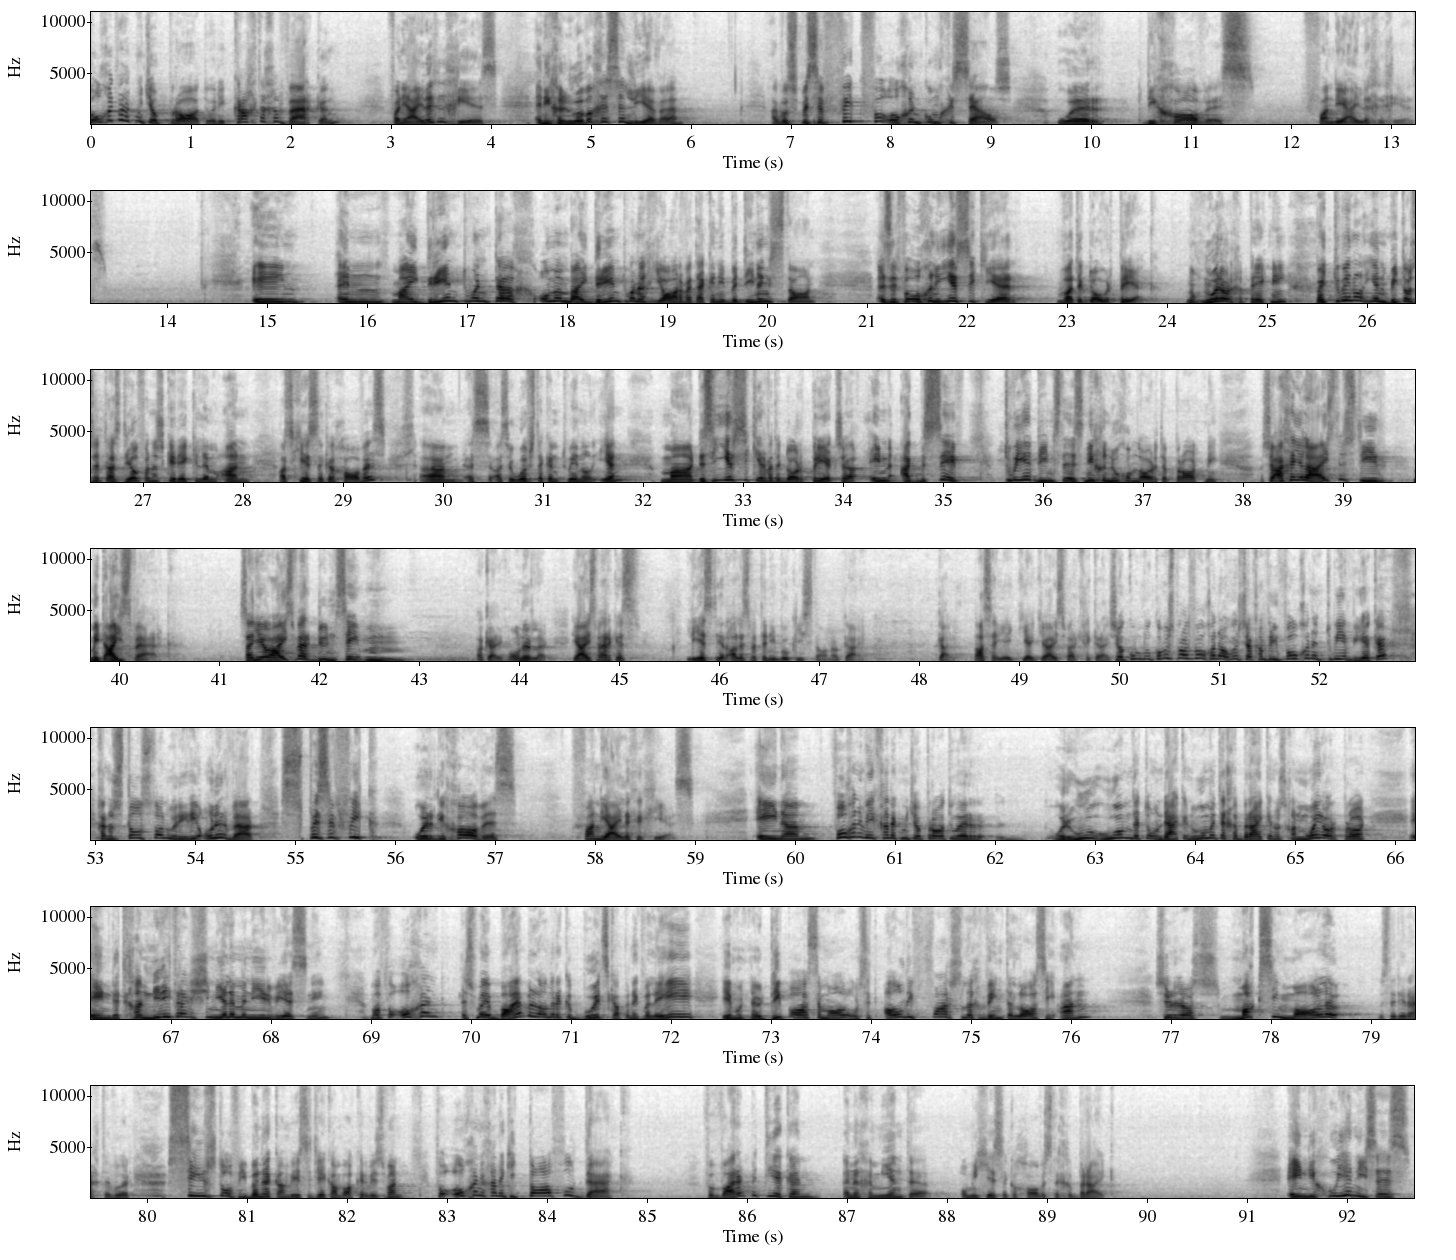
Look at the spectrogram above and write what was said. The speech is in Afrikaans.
Vanoggend wil ek met jou praat oor die kragtige werking van die Heilige Gees in die gelowige se lewe. Ek wil spesifiek vanoggend kom gesels oor die gawes van die Heilige Gees. En in my 23 om en by 23 jaar wat ek in die bediening staan, is dit vanoggend die eerste keer wat ek daaroor preek nog nooit oor gepreek nie. By 201 bied ons dit as deel van ons kurrikulum aan as geestelike gawes. Ehm um, is as 'n hoofstuk in 201, maar dis die eerste keer wat ek daar preek. So en ek besef twee dienste is nie genoeg om daaroor te praat nie. So ek gaan julle huis toe stuur met huiswerk. Sal jy jou huiswerk doen? Sê mm. OK, wonderlik. Die huiswerk is lees deur alles wat in die boekie staan. OK. OK, hy, jy het jou huiswerk gekry. So kom kom ons praat volgende daaroor. So ek gaan vir die volgende 2 weke gaan ons stil staan oor hierdie onderwerp spesifiek oor die gawes van die Heilige Gees. En ehm um, volgende week gaan ek met jou praat oor oor hoe hoe om dit te ontdek en hoe om dit te gebruik en ons gaan mooi daaroor praat en dit gaan nie die tradisionele manier wees nie. Maar vir oggend is my 'n baie belangrike boodskap en ek wil hê jy moet nou diep asemhaal. Ons het al die vars lug ventilasie aan sodat ons maksimale is dit die regte woord suurstof hier binne kan wees dat jy kan wakker wees want vir oggend gaan ek die tafel dek vir wat dit beteken in 'n gemeente om die geestelike gawes te gebruik. En die goeie nuus is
